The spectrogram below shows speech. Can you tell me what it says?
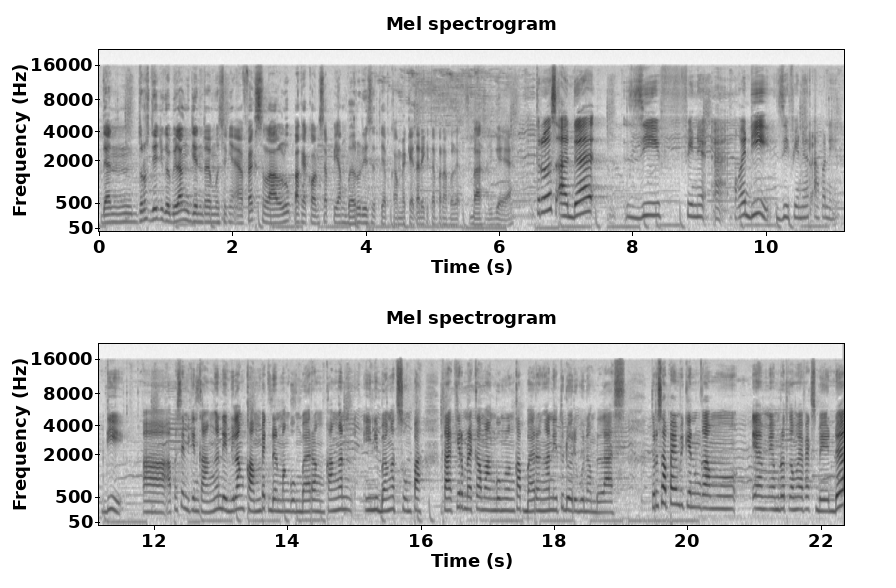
Dan terus dia juga bilang genre musiknya FX selalu pakai konsep yang baru di setiap comeback kayak tadi kita pernah bahas juga ya. Terus ada Ziviner eh, pokoknya di Ziviner apa nih? Di eh, apa sih yang bikin kangen? Dia bilang comeback dan manggung bareng. Kangen ini banget sumpah. Terakhir mereka manggung lengkap barengan itu 2016 terus apa yang bikin kamu yang, yang menurut kamu FX beda?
